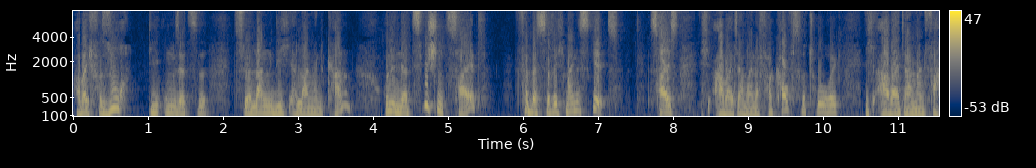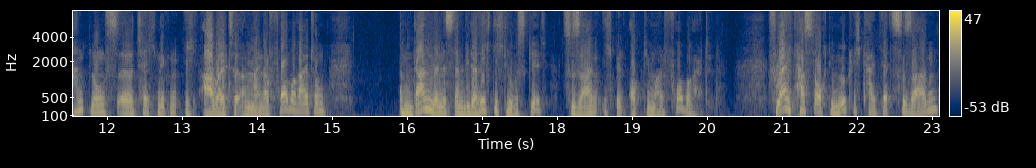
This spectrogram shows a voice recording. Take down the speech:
aber ich versuche die Umsätze zu erlangen, die ich erlangen kann. Und in der Zwischenzeit verbessere ich meine Skills. Das heißt, ich arbeite an meiner Verkaufsrhetorik, ich arbeite an meinen Verhandlungstechniken, ich arbeite an meiner Vorbereitung, um dann, wenn es dann wieder richtig losgeht, zu sagen, ich bin optimal vorbereitet. Vielleicht hast du auch die Möglichkeit jetzt zu sagen,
